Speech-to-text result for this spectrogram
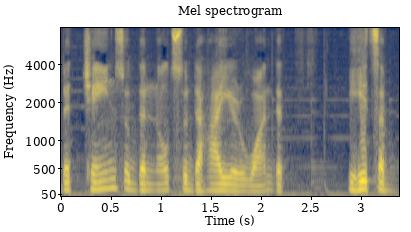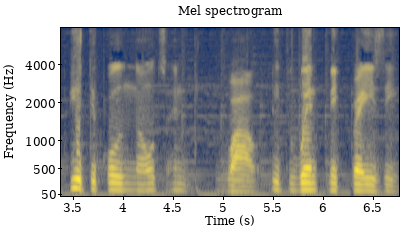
the change of the notes to the higher one that he hits a beautiful notes and wow it went me crazy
